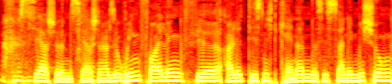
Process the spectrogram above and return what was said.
Ja, sehr schön, sehr schön. Also Wingfoiling für alle, die es nicht kennen, das ist so eine Mischung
